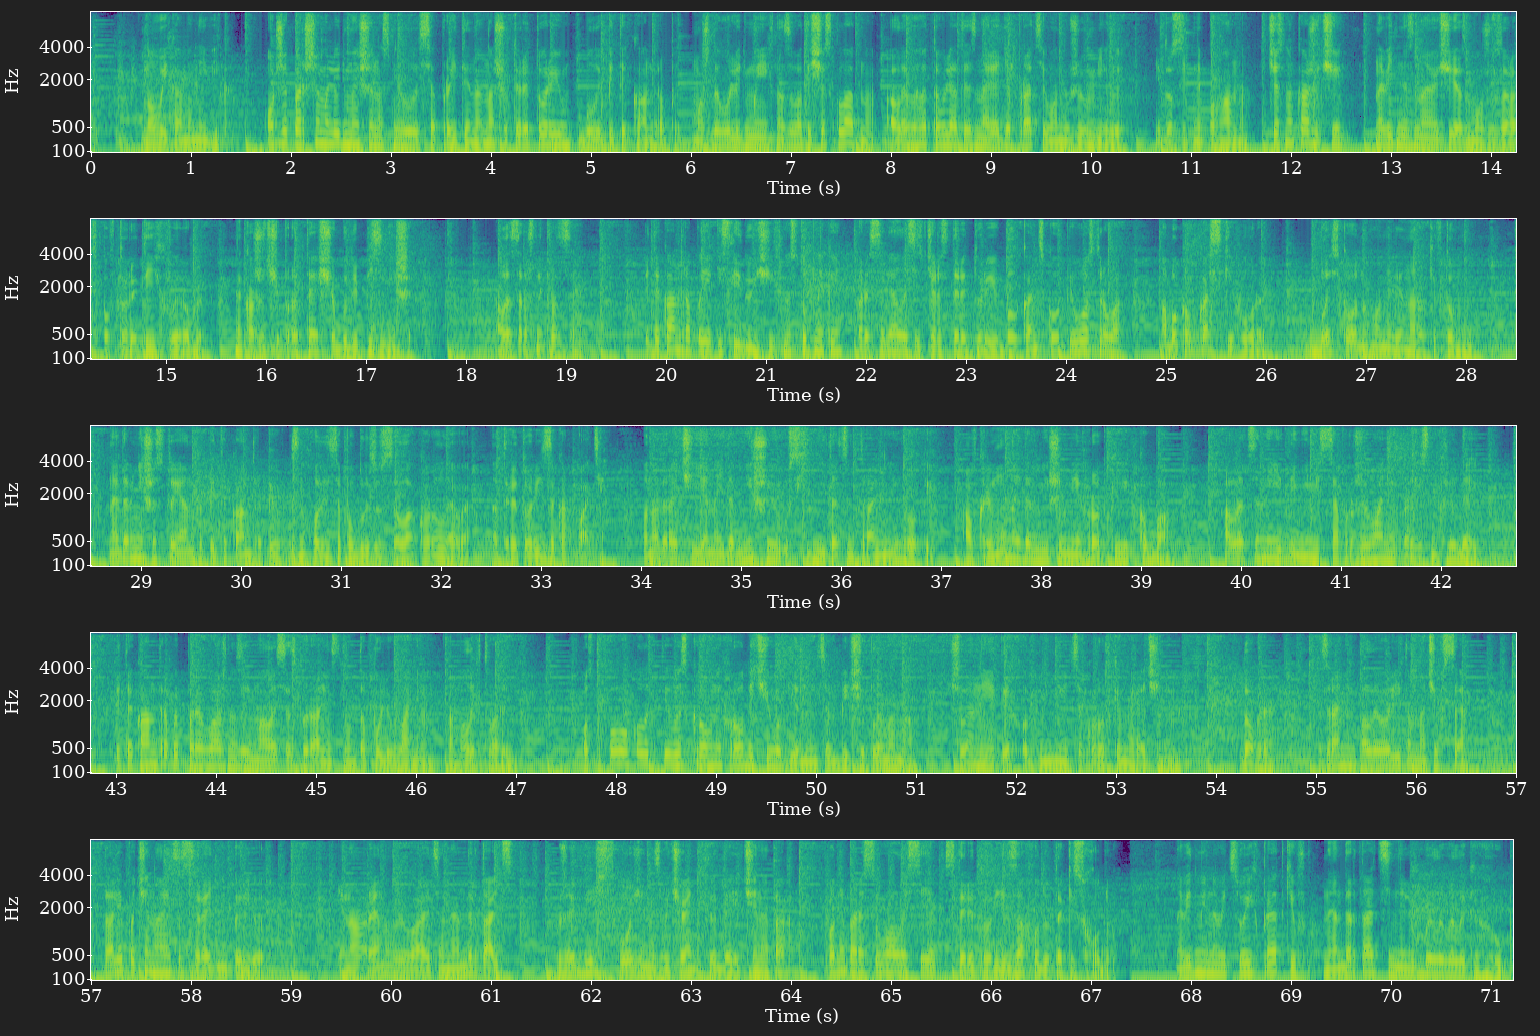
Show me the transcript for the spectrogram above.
новий кам'яний вік. Отже, першими людьми, що насмілилися прийти на нашу територію, були пітикандропи. Можливо, людьми їх називати ще складно, але виготовляти знаряддя праці вони вже вміли, і досить непогано. Чесно кажучи, навіть не знаю, чи я зможу зараз повторити їх вироби, не кажучи про те, що буде пізніше. Але зараз не про це. Пітикантропи, як і слідуючі їх наступники, переселялися через територію Балканського півострова або Кавказькі гори близько одного мільйона років тому. Найдавніша стоянка пітикантропів знаходиться поблизу села Королеве на території Закарпаття. Вона, до речі, є найдавнішою у східній та центральній Європі, а в Криму найдавнішим є грот Коба. Але це не єдині місця проживання первісних людей. Пітикантропи переважно займалися збиральництвом та полюванням на малих тварин. Поступово колективи скромних родичів об'єднуються в більші племена, члени яких обмінюються короткими реченнями. Добре, з раннім палеолітом наче все. Далі починається середній період, і на арену вриваються неандертальці, вже більш схожі на звичайних людей, чи не так? Вони пересувалися як з території заходу, так і сходу. На відміну від своїх предків, неандертальці не любили великих груп.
